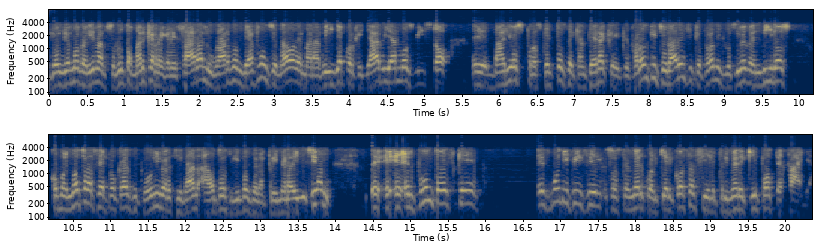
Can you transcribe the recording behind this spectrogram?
yo, yo no vería en absoluto mal que regresara al lugar donde ha funcionado de maravilla, porque ya habíamos visto eh, varios prospectos de cantera que, que, fueron titulares y que fueron inclusive vendidos, como en otras épocas de universidad, a otros equipos de la primera división. Eh, eh, el punto es que es muy difícil sostener cualquier cosa si el primer equipo te falla.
